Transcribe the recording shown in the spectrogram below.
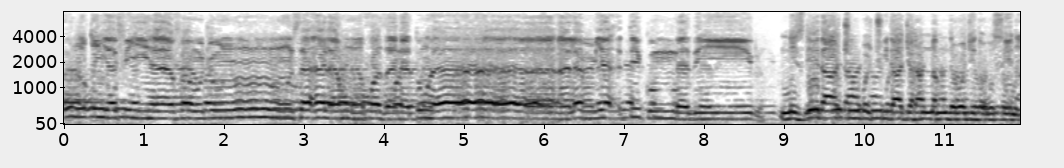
ألقي فيها فوج سألهم خزنتها ألم يأتكم نذير؟ نزدې ده چې وبه چوي دا جهنم د وجد حسینا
